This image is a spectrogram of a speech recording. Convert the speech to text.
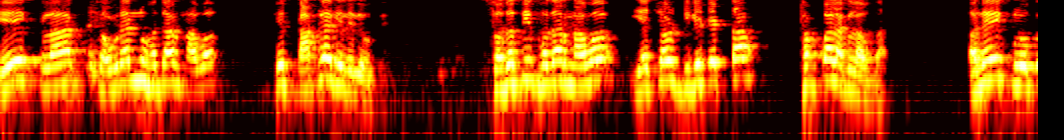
एक लाख चौऱ्याण्णव हजार नावं हे कापल्या गेलेले होते. सदतीस हजार नावं याच्यावर डिलेटेडचा ठप्पा लागला होता. अनेक लोक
